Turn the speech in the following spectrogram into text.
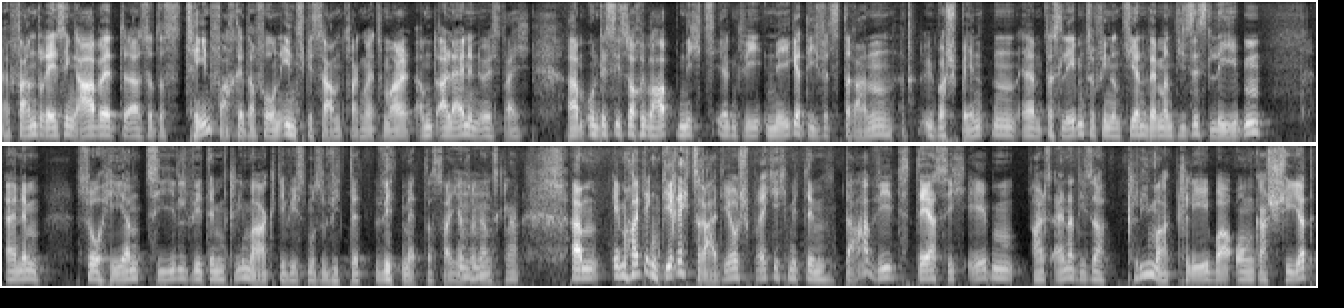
Fundraising-Arbeit, also das Zehnfache davon insgesamt, sagen wir jetzt mal, und allein in Österreich. Ähm, und es ist auch überhaupt nichts irgendwie Negatives dran, über Spenden äh, das Leben zu finanzieren, wenn man dieses Leben einem so hehren Ziel wie dem Klimaaktivismus widmet. Das sage ich also mhm. ganz klar. Ähm, Im heutigen Tierrechtsradio spreche ich mit dem David, der sich eben als einer dieser Klimakleber engagiert.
